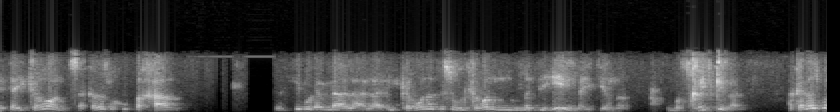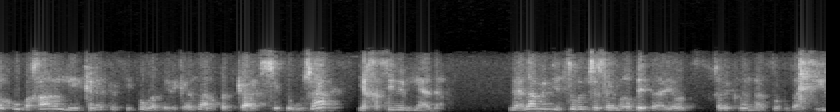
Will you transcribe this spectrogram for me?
את העיקרון שהקדוש ברוך הוא בחר שימו לב לעיקרון הזה שהוא עיקרון מדהים, הייתי אומר. הוא מפחיד כמעט. הקדוש ברוך הוא בחר להיכנס לסיפור הזה, להיכנס להרפתקה שפירושה יחסים עם בני אדם. בני אדם הם יצורים שיש להם הרבה בעיות, חלק מהם נעסוק בעתיד,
